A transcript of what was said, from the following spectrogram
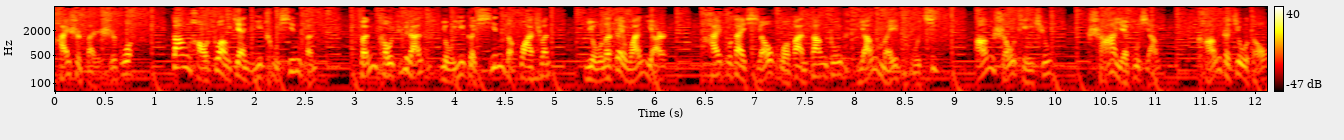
还是本石锅。刚好撞见一处新坟，坟头居然有一个新的花圈。有了这玩意儿，还不在小伙伴当中扬眉吐气、昂首挺胸，啥也不想，扛着就走。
